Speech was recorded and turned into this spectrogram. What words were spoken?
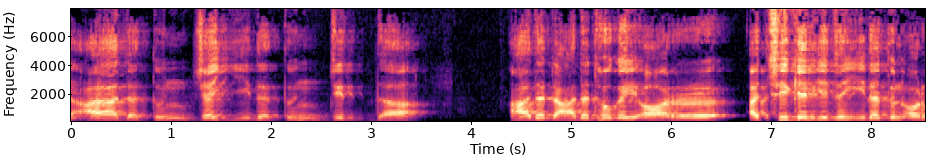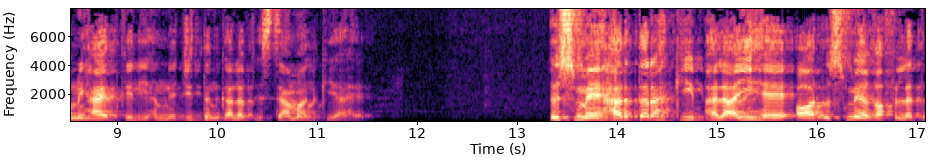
आदतुन जय्यदतुन जिद्दा। आदत आदत हो गई और अच्छी के लिए जयीदतुन और निहायत के लिए हमने जिद्दन का लफ्ज इस्तेमाल किया है। इसमें हर तरह की भलाई है और उसमें गफलत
